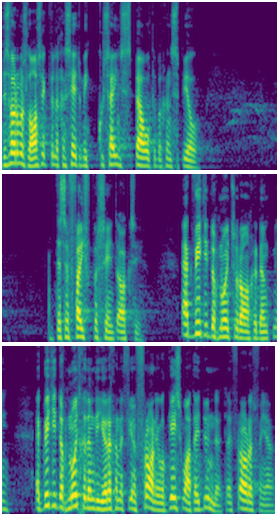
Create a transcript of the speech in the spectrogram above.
En dis waarom ons laasweek vir hulle gesê het om die kusynspel te begin speel. Dit is 'n 5% aksie. Ek weet jy het nog nooit so daaraan gedink nie. Ek weet jy het nog nooit gedink die Here gaan dit vir jou vra nie. Wel guess what? Hy doen dit. Hy vra dit van jou.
